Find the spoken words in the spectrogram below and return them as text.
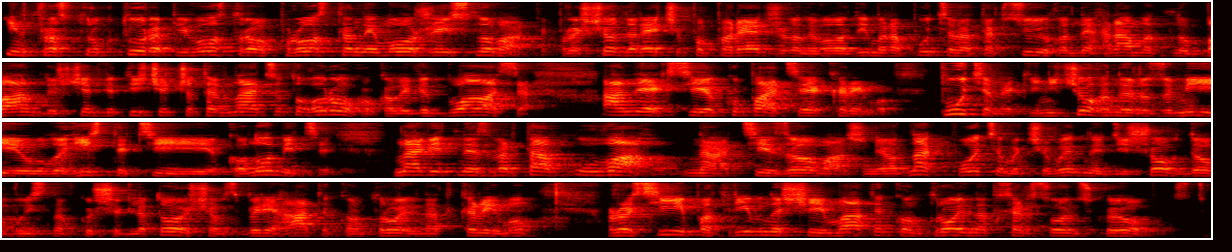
Інфраструктура півострова просто не може існувати. Про що, до речі, попереджували Володимира Путіна та всю його неграмотну банду ще 2014 року, коли відбувалася анексія і окупація Криму. Путін, який нічого не розуміє у логістиці і економіці, навіть не звертав увагу на ці зауваження. Однак потім, очевидно, дійшов до висновку, що для того, щоб зберігати контроль над Кримом, Росії потрібно ще й мати контроль над Херсонською областю.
